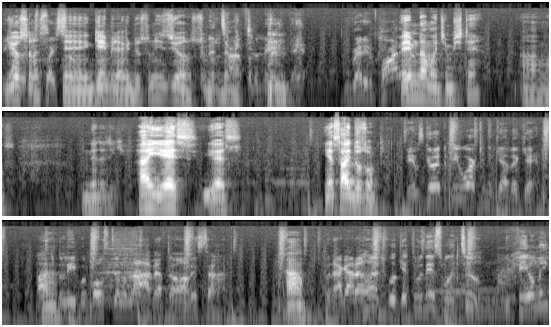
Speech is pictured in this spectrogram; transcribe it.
diyorsanız e, gameplay videosunu izliyorsunuz demektir. Benim de amacım işte. Aa. Ne dedik? Ha yes, yes. Yes I do so. Feels good to be working together again. Hard to believe we're both still alive after all this time. Tamam. But I got a hunch we'll get through this one too. You feel me?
